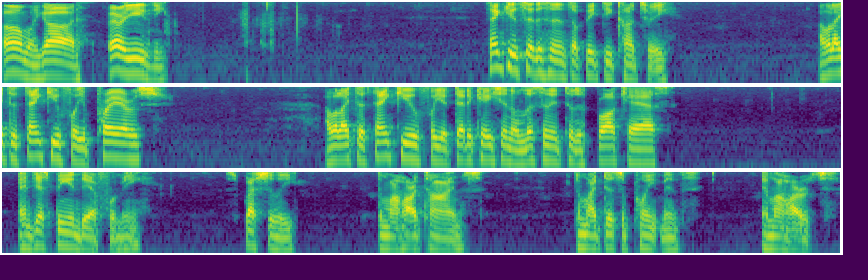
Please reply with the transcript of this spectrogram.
oh my God, very easy. Thank you, citizens of Big D Country. I would like to thank you for your prayers. I would like to thank you for your dedication of listening to this broadcast and just being there for me, especially through my hard times, through my disappointments, and my hurts.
